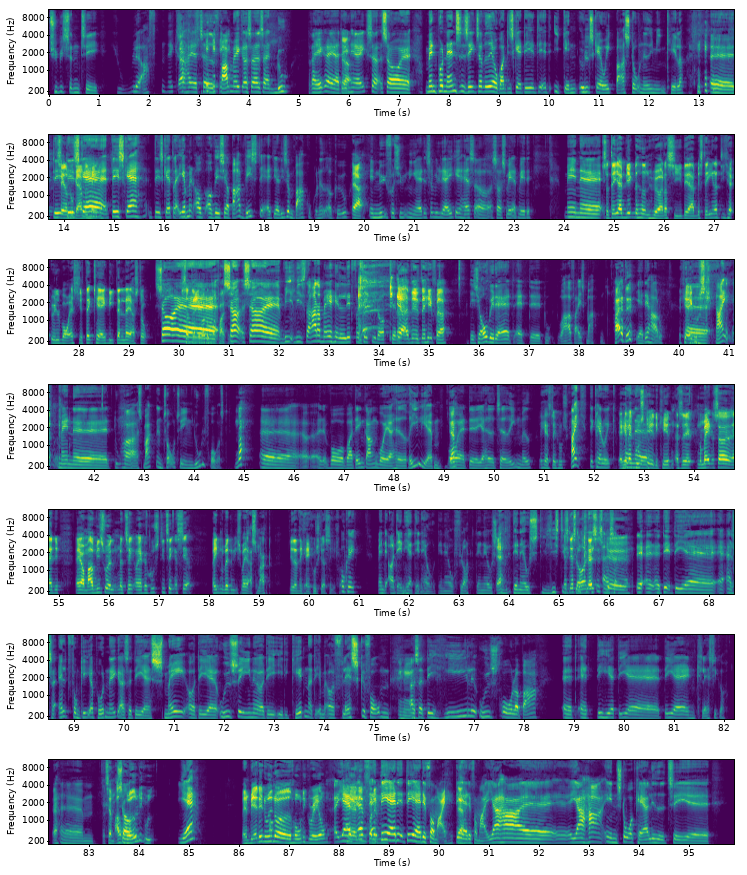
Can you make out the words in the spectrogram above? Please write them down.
typisk sådan til juleaften, ikke? Så ja. har jeg taget frem, ikke? Og så har jeg sagt, nu drikker jeg den Ja. her, ikke? Så, så, øh, men på den anden side set, så ved jeg jo godt, de skal, det, det, igen, øl skal jo ikke bare stå nede i min kælder. øh, det, det, skal, det skal, det skal, dri- jamen, og, og hvis jeg bare vidste, at jeg ligesom bare kunne gå ned og købe Ja. en ny forsyning af det, så ville jeg ikke have så, så svært ved det. Men øh, Så det, jeg i virkeligheden hører dig sige, det er, hvis det er en af de her øl, hvor jeg siger, den kan jeg ikke lide, den lader jeg stå. så, øh, Så dræber du mig faktisk. så, så øh, vi, vi starter med at hælde lidt forsigtigt op til dig. Ja, det, det er helt fair. Det sjove ved det er, at, at øh, du, du har faktisk magten. Har jeg det? Ja, det har du. Det kan jeg ikke huske. Nej, men øh, du har smagt en tår til en julefrokost. Nå, Øh, hvor var den gang, hvor jeg havde rigeligt af dem, Ja. hvor at, øh, jeg havde taget en med. det kan jeg slet ikke huske. Nej, det kan du ikke. Jeg kan heller ikke huske øh, etiketten. Altså, jeg, normalt så er, det, er jeg jo meget visuel med ting, og jeg kan huske de ting, jeg ser, og ikke nødvendigvis, hvad jeg har smagt. Det der, det kan jeg ikke huske, jeg har set før. Okay. Men, og den her, den er jo, den er jo flot. Den er jo, stil, Ja. den er jo stilistisk Ja, det er flot. klassisk? Altså, øh, det, er- det, det er, altså alt fungerer på den, ikke? Altså det er smag, og det er udseende, og det er etiketten, og, det er, og flaskeformen. Mhm. Mm-hmm. Altså det hele udstråler bare, at, at det her, det er, det er en klassiker. Ja. Øhm, Det ser meget Så- rødlig ud. ja, Men vi er lidt ude i noget Holy Grail. Ja, jeg ja, det er det, det er det for mig. Det Ja. er det for mig. Jeg har, øh, jeg har en stor kærlighed til, øh,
